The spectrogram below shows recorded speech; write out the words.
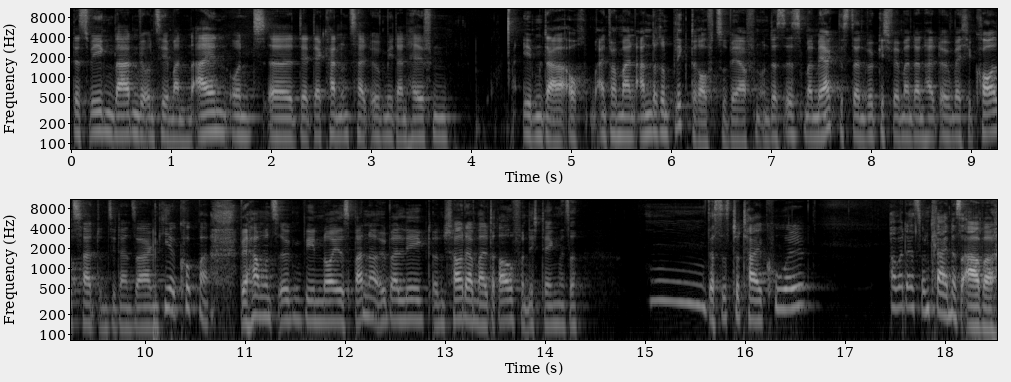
Deswegen laden wir uns jemanden ein und äh, der, der kann uns halt irgendwie dann helfen, eben da auch einfach mal einen anderen Blick drauf zu werfen. Und das ist, man merkt es dann wirklich, wenn man dann halt irgendwelche Calls hat und sie dann sagen, hier, guck mal, wir haben uns irgendwie ein neues Banner überlegt und schau da mal drauf. Und ich denke mir so, hm, das ist total cool, aber da ist so ein kleines Aber.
